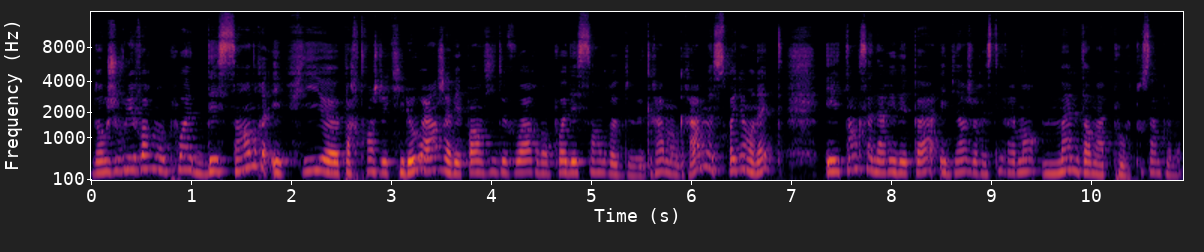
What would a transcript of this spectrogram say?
Donc je voulais voir mon poids descendre et puis par tranche de kilos, hein, j'avais pas envie de voir mon poids descendre de gramme en gramme soyons honnêtes. Et tant que ça n'arrivait pas, eh bien, je restais vraiment mal dans ma peau, tout simplement.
